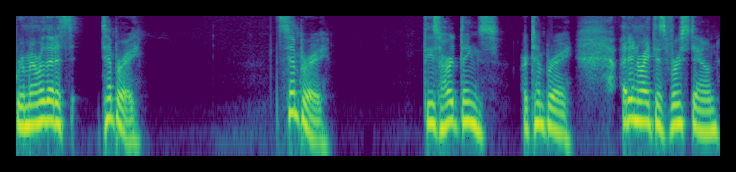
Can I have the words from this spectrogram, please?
remember that it's temporary. It's temporary. These hard things are temporary. I didn't write this verse down,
